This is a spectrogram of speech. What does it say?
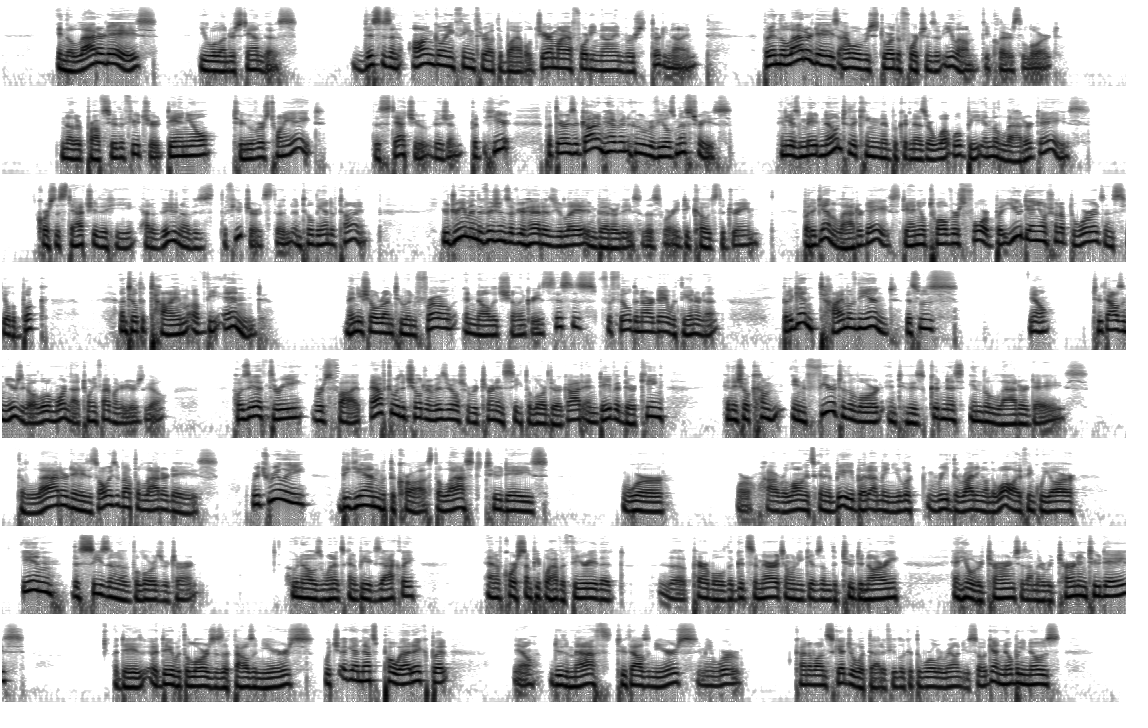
In the latter days, you will understand this. This is an ongoing theme throughout the Bible. Jeremiah 49, verse 39. But in the latter days, I will restore the fortunes of Elam, declares the Lord. Another prophecy of the future. Daniel 2, verse 28. The statue vision. But here, but there is a God in heaven who reveals mysteries, and he has made known to the king Nebuchadnezzar what will be in the latter days. Of course, the statue that he had a vision of is the future. It's the, until the end of time. Your dream and the visions of your head as you lay it in bed are these. So this is where he decodes the dream. But again, latter days. Daniel 12, verse 4. But you, Daniel, shut up the words and seal the book until the time of the end. Many shall run to and fro, and knowledge shall increase. This is fulfilled in our day with the internet. But again, time of the end. This was, you know, 2,000 years ago, a little more than that, 2,500 years ago. Hosea 3, verse 5 Afterward the children of Israel shall return and seek the Lord their God, and David their king, and they shall come in fear to the Lord and to his goodness in the latter days. The latter days, it's always about the latter days, which really began with the cross. The last two days were, or however long it's going to be, but I mean, you look, read the writing on the wall. I think we are in the season of the Lord's return. Who knows when it's going to be exactly? And of course, some people have a theory that the parable of the Good Samaritan, when he gives them the two denarii, and he'll return, says, I'm going to return in two days. A day, a day with the Lord is a thousand years, which again, that's poetic, but you know, do the math, 2,000 years. I mean, we're kind of on schedule with that if you look at the world around you. So, again, nobody knows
